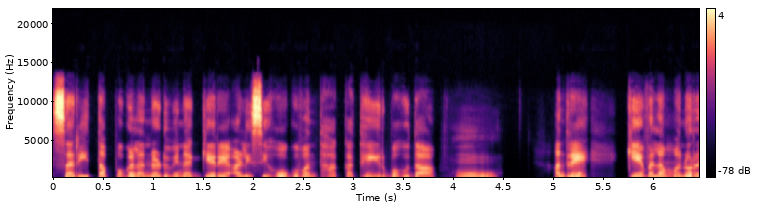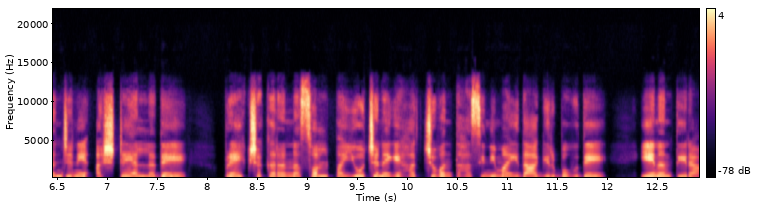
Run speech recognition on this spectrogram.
ಸರಿ ತಪ್ಪುಗಳ ನಡುವಿನ ಗೆರೆ ಅಳಿಸಿ ಹೋಗುವಂತಹ ಕಥೆ ಇರಬಹುದಾ? ಹೋ. ಅಂದ್ರೆ ಕೇವಲ ಮನೋರಂಜನೆ ಅಷ್ಟೇ ಅಲ್ಲದೆ ಪ್ರೇಕ್ಷಕರನ್ನ ಸ್ವಲ್ಪ ಯೋಚನೆಗೆ ಹಚ್ಚುವಂತಹ ಸಿನಿಮಾ ಇದಾಗಿರಬಹುದೇ? ಏನಂತೀರಾ?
